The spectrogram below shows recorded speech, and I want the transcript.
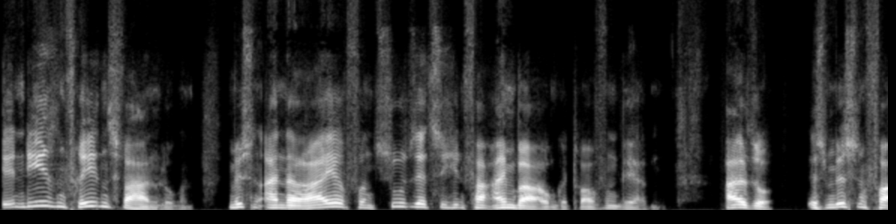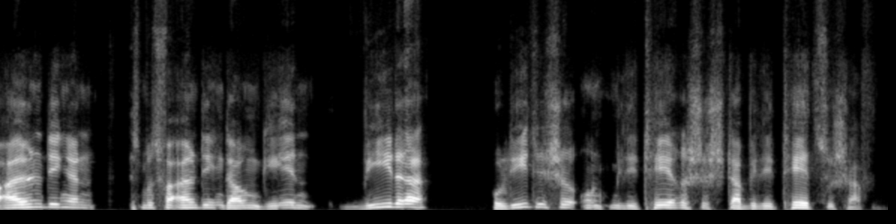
in diesen Friedensverhandlungen müssen eine Reihe von zusätzlichen Vereinbarungen getroffen werden. Also, es müssen vor allen Dingen, es muss vor allen Dingen darum gehen, wieder politische und militärische Stabilität zu schaffen,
